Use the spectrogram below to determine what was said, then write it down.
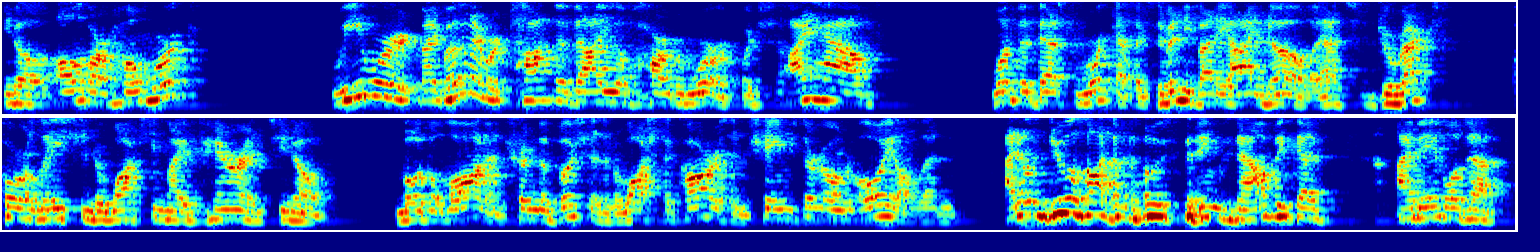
you know, all of our homework. We were, my brother and I were taught the value of hard work, which I have one of the best work ethics of anybody I know. That's direct correlation to watching my parents, you know, mow the lawn and trim the bushes and wash the cars and change their own oil. And I don't do a lot of those things now because I'm able to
